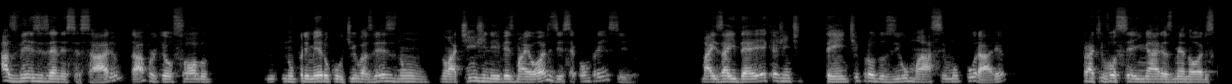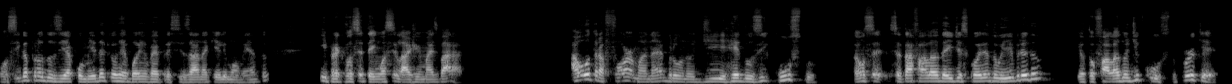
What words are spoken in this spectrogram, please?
Às vezes é necessário, tá? Porque o solo no primeiro cultivo às vezes não, não atinge níveis maiores, isso é compreensível. Mas a ideia é que a gente tente produzir o máximo por área, para que você em áreas menores consiga produzir a comida que o rebanho vai precisar naquele momento e para que você tenha uma silagem mais barata. A outra forma, né, Bruno, de reduzir custo, então você está falando aí de escolha do híbrido, eu estou falando de custo. Por quê?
